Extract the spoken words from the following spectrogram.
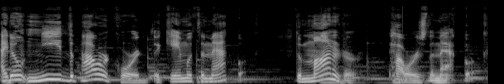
I don't need the power cord that came with the MacBook. The monitor powers the MacBook,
